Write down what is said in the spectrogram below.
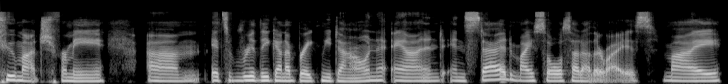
too much for me. Um, it's really going to break me down. And instead, my soul said otherwise. My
